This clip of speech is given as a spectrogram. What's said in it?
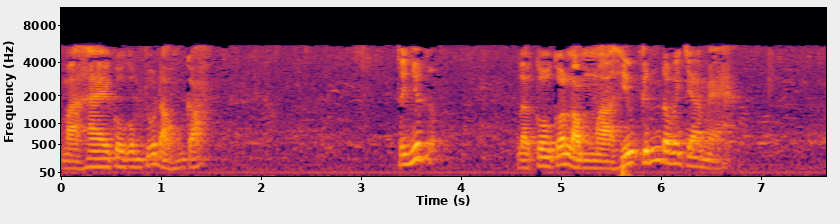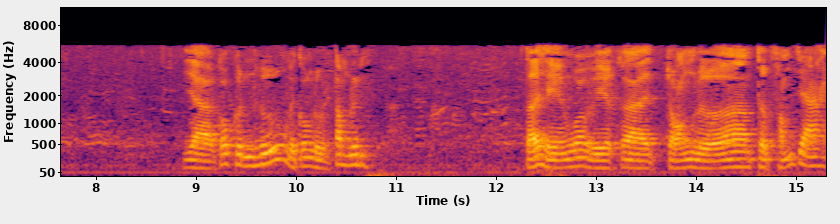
mà hai cô công chúa đầu không có. Thứ nhất là cô có lòng mà hiếu kính đối với cha mẹ và có khuynh hướng về con đường tâm linh thể hiện qua việc à, chọn lựa thực phẩm chay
